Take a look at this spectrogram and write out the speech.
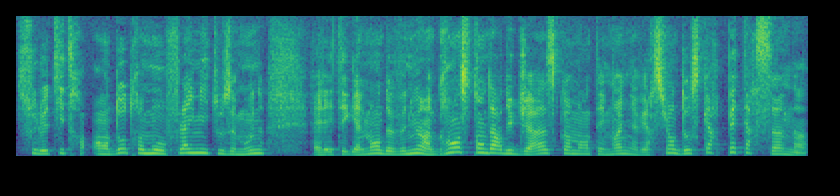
sous le titre en d'autres mots Fly Me to the Moon. Elle est également devenue un grand standard du jazz comme en témoigne la version d'Oscar Peterson.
